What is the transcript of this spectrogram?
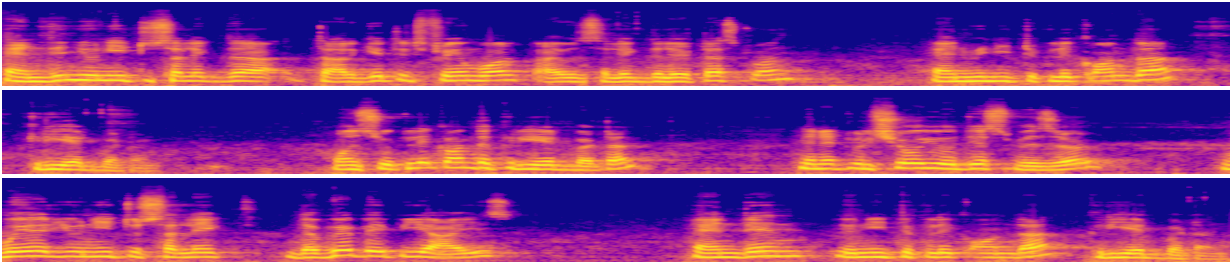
and then you need to select the targeted framework. I will select the latest one. And we need to click on the create button. Once you click on the create button then it will show you this wizard where you need to select the web APIs and then you need to click on the create button.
